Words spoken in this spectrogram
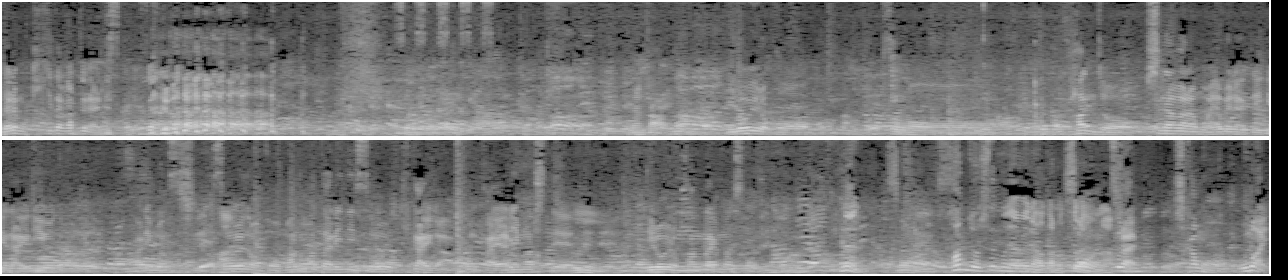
誰も聞きたがってないですから、それは。そうそうそう。なんか、いろいろこう、その、繁盛しながらもやめないといけない理由とかもありますし、そういうのをこう目の当たりにする機会が今回ありまして、いろいろ考えましたね。ねそうなんです。繁盛してんのにやめなあかんのつらいよな辛い。しかも、うまい。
